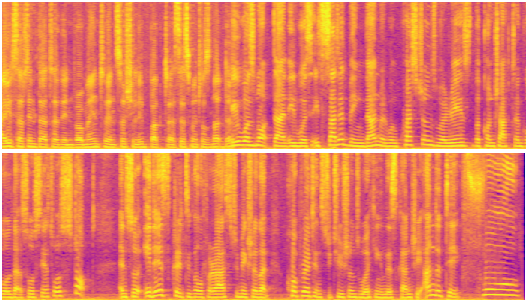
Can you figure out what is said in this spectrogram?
Are you certain that uh, the environmental and social impact assessment was not done? It was not done. It was. It started being done, but when questions were raised, the contractor Golder Associates was stopped. And so it is critical for us to make sure that corporate institutions working in this country undertake full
